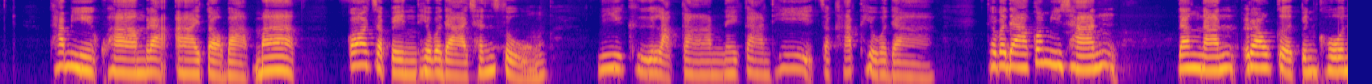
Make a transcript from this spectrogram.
ำถ้ามีความละอายต่อบาปมาก ก็จะเป็นเทวดาชั้นสูง นี่คือหลักการในการที่จะคัดเทวดา เทวดาก็มีชั้น ดังนั้นเราเกิดเป็นคน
